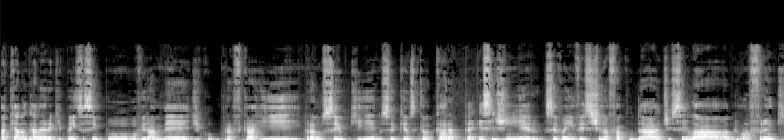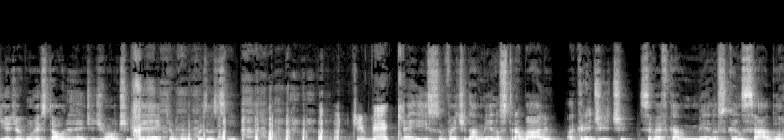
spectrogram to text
aquela galera que pensa assim, pô, vou virar médico pra ficar rico, pra não sei o que, não sei o que, não sei o que lá. Cara, pega esse dinheiro que você vai investir na faculdade, sei lá, abre uma franquia de algum restaurante, de um Outback, alguma coisa assim. Outback. É isso, vai te dar menos trabalho, acredite. Você vai ficar menos cansado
